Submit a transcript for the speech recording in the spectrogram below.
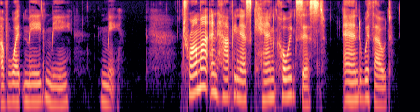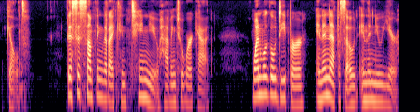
of what made me me. Trauma and happiness can coexist and without guilt. This is something that I continue having to work at. One will go deeper in an episode in the new year.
